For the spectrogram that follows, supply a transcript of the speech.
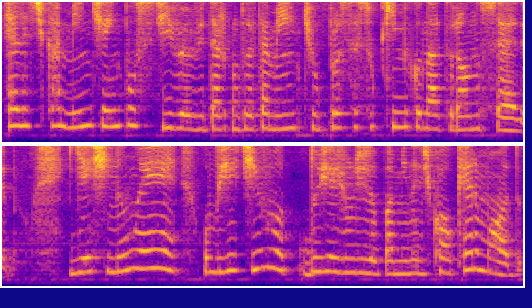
Realisticamente, é impossível evitar completamente o processo químico natural no cérebro, e este não é o objetivo do jejum de dopamina de qualquer modo.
